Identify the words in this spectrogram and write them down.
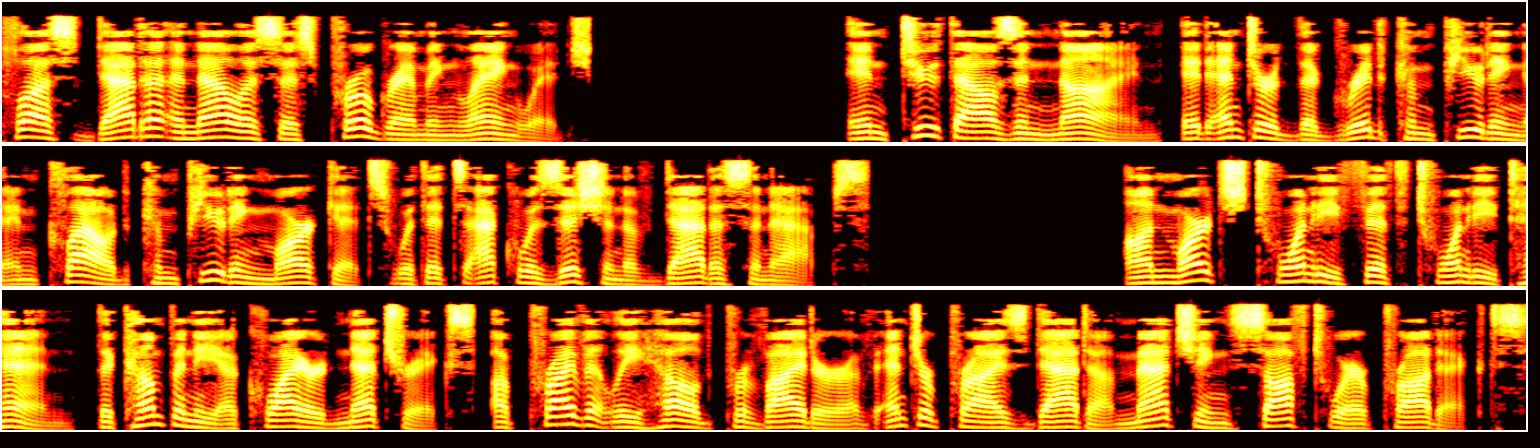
Plus data analysis programming language. In 2009, it entered the grid computing and cloud computing markets with its acquisition of DataSynapse. On March 25, 2010, the company acquired Netrics, a privately held provider of enterprise data matching software products.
